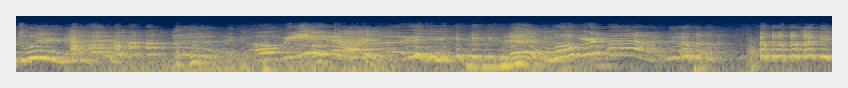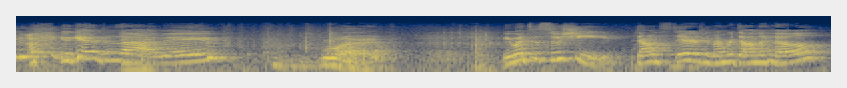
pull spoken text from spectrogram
between? Omida. Move your hand. you can't do that, babe. What? We went to sushi downstairs. Remember down the hill?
